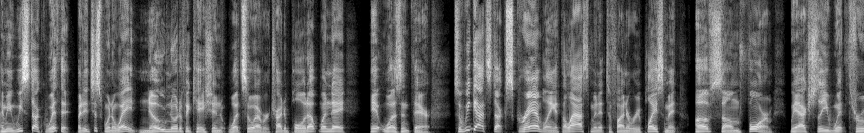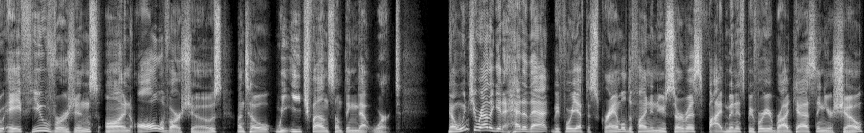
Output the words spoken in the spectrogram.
I mean, we stuck with it, but it just went away. No notification whatsoever. Tried to pull it up one day, it wasn't there. So we got stuck scrambling at the last minute to find a replacement of some form. We actually went through a few versions on all of our shows until we each found something that worked. Now, wouldn't you rather get ahead of that before you have to scramble to find a new service five minutes before you're broadcasting your show?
